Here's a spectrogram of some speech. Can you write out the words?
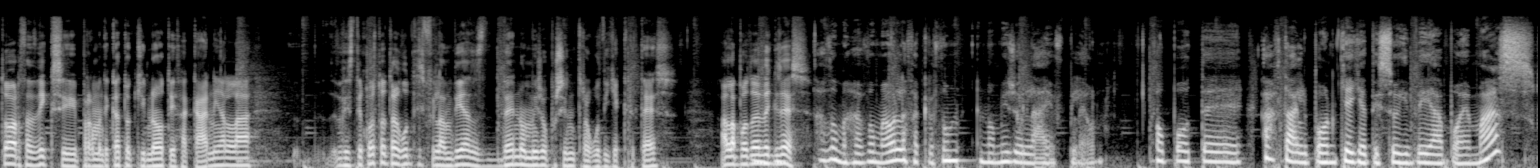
Τώρα θα δείξει πραγματικά το κοινό τι θα κάνει, αλλά δυστυχώς το τραγούδι της Φιλανδίας δεν νομίζω πως είναι τραγούδι για κριτές. Αλλά δεν ξέρεις. Θα δούμε, θα δούμε. Όλα θα κρυθούν νομίζω live πλέον. Οπότε αυτά λοιπόν και για τη Σουηδία από εμάς.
